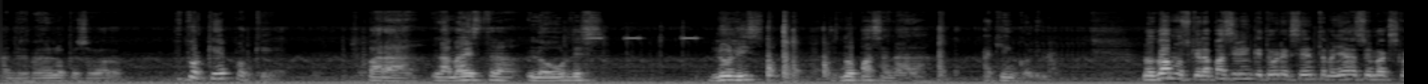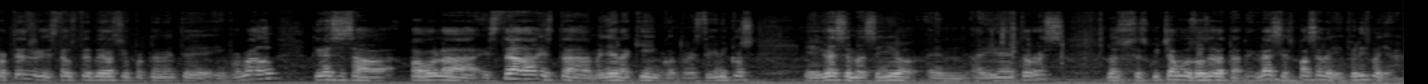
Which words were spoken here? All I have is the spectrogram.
Andrés Manuel López Obrador. ¿Por qué? Porque para la maestra Lourdes Lulis, pues no pasa nada aquí en Colima. Nos vamos, que la pase bien, que tenga una excelente mañana. Soy Max Cortés, está usted veraz y oportunamente informado. Gracias a Paola Estrada, esta mañana aquí en Controles Técnicos. Eh, gracias, Manseño, en de Torres. Nos escuchamos dos de la tarde. Gracias, pásenla bien. Feliz mañana.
